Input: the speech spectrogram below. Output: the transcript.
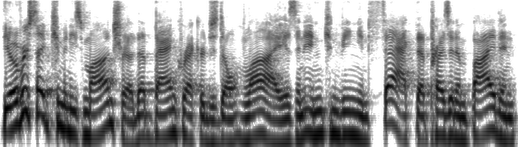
The Oversight Committee's mantra that bank records don't lie is an inconvenient fact that President Biden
